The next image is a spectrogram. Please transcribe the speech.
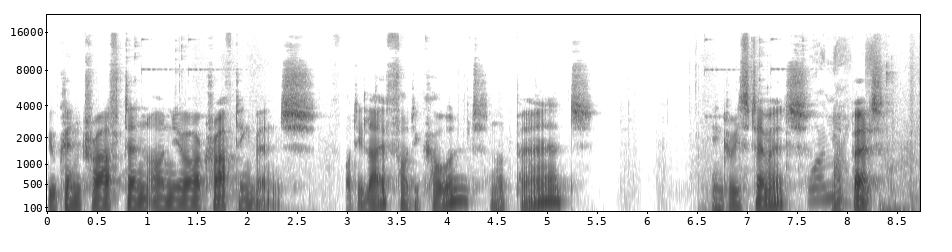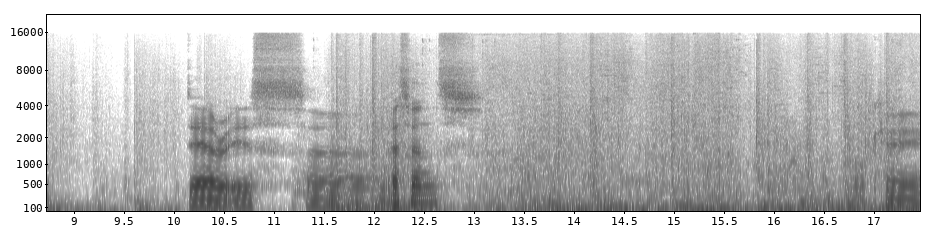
you can craft then on your crafting bench. 40 life, 40 cold, not bad. Increased damage, not bad. There is uh, an essence. Okay.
